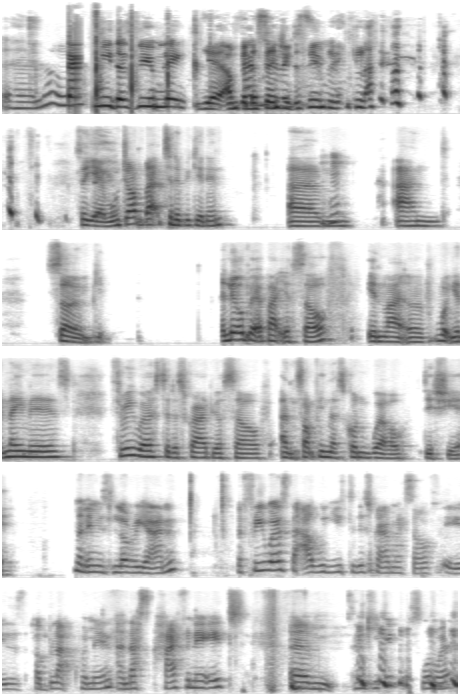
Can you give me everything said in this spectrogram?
Hello. Send me the Zoom link. Yeah, I'm gonna Send send you the Zoom link. now. so yeah, we'll jump back to the beginning. Um, Mhm. and so a little bit about yourself in light of what your name is, three words to describe yourself, and something that's gone well this year. My name is Lorianne. The three words that I would use to describe myself is a black woman, and that's hyphenated. Um, thank you. It's one word.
